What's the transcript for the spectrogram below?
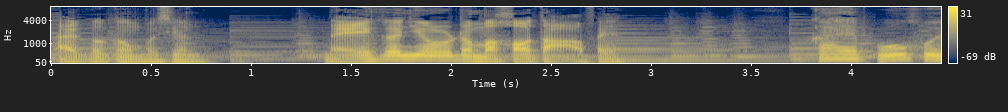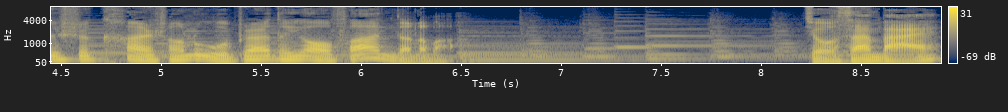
才哥更不信了，哪个妞这么好打发呀？该不会是看上路边的要饭的了吧？就三百？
